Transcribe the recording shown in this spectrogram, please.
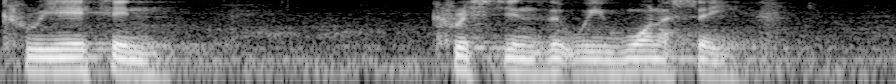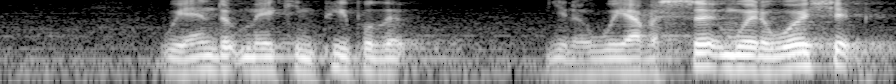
creating Christians that we want to see. We end up making people that you know, we have a certain way to worship.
